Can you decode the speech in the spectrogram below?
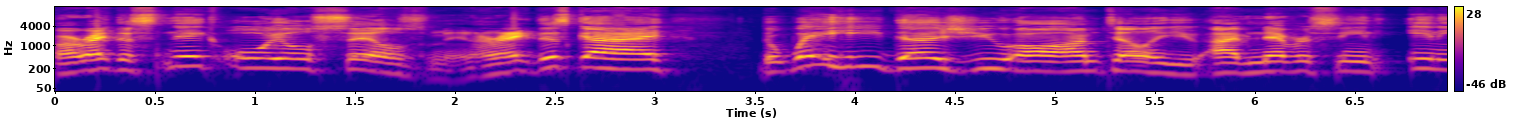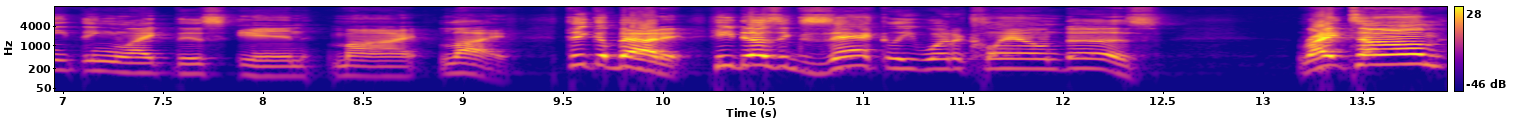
All right. The snake oil salesman. All right. This guy, the way he does you all, I'm telling you, I've never seen anything like this in my life. Think about it. He does exactly what a clown does. Right, Tom?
